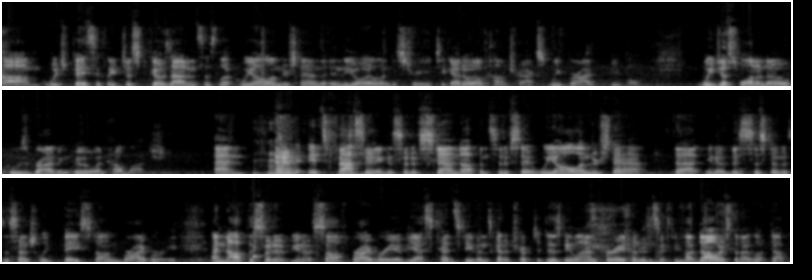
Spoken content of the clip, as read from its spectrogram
um, which basically just goes out and says, look, we all understand that in the oil industry, to get oil contracts, we bribe people. We just want to know who's bribing who and how much. And it's fascinating to sort of stand up and sort of say, we all understand that you know this system is essentially based on bribery and not the sort of you know soft bribery of yes ted stevens got a trip to disneyland for $865 that i looked up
